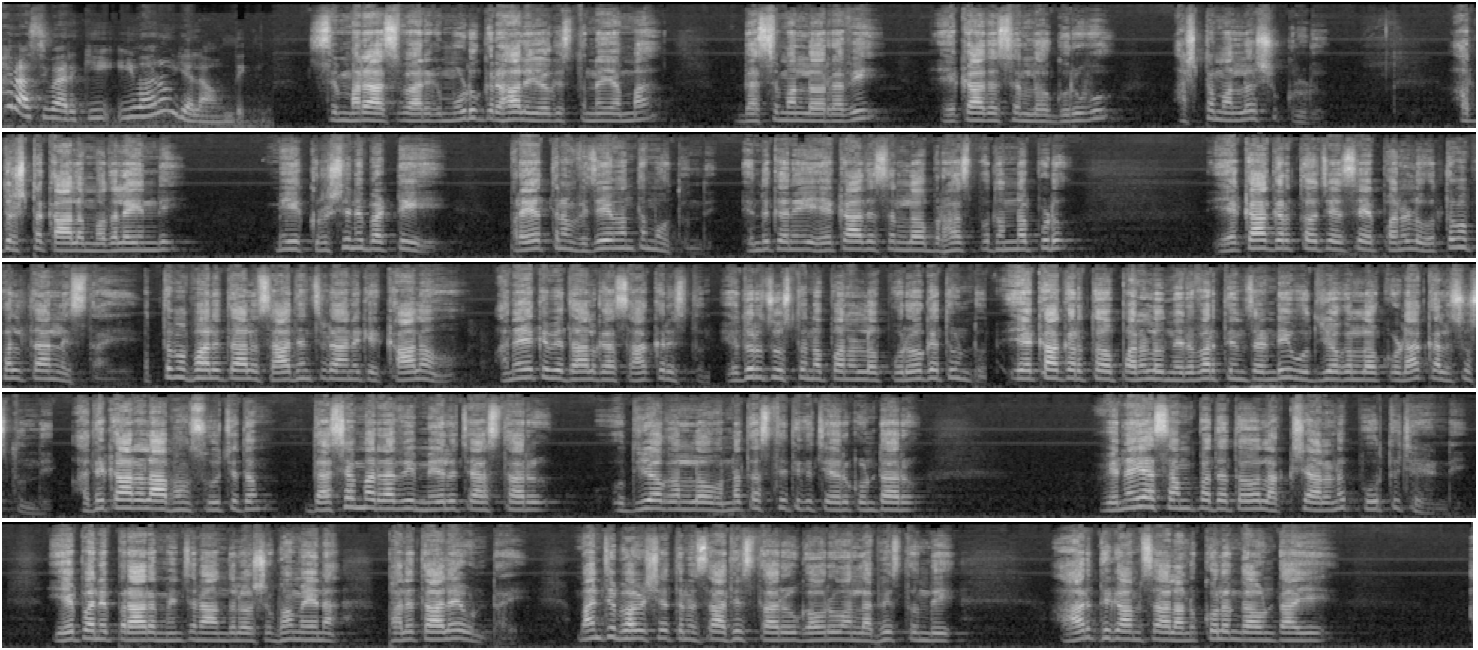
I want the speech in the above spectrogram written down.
సింహరాశి వారికి ఈ వారం ఎలా ఉంది? సింహరాశి వారికి మూడు గ్రహాలు యోగిస్తున్నాయమ్మ. దశమంలో రవి ఏకాదశంలో గురువు అష్టమంలో శుక్రుడు. అదృష్టకాలం మొదలైంది. మీ కృషిని బట్టి ప్రయత్నం విజయవంతమవుతుంది. ఎందుకని? ఏకాదశంలో బృహస్పతి ఉన్నప్పుడు ఏకాగ్రతతో చేసే పనులు ఉత్తమ ఫలితాలను ఇస్తాయి. ఉత్తమ ఫలితాలు సాధించడానికి కాలం అనేక విధాలుగా సహకరిస్తుంది. ఎదురు చూస్తున్న పనుల్లో పురోగతి ఉంటుంది. ఏకాగ్రత పనులు నిర్వర్తించండి. ఉద్యోగంలో కూడా కలిసొస్తుంది. అధికార లాభం సూచితం. దశమ రవి మేలు చేస్తారు. ఉద్యోగంలో ఉన్నత స్థితికి చేరుకుంటారు. వినయ సంపదతో లక్ష్యాలను పూర్తి చేయండి. ఏ పని ప్రారంభించినా అందులో శుభమైన ఫలితాలే ఉంటాయి. మంచి భవిష్యత్తును సాధిస్తారు. గౌరవం లభిస్తుంది. ఆర్థిక అంశాలు అనుకూలంగా ఉంటాయి.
